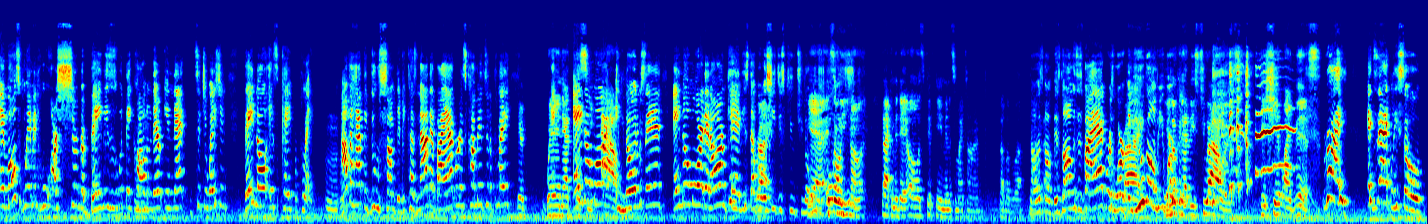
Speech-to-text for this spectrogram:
And most women who are sugar babies is what they call them. They're in that situation. They know it's pay for play. Mhm. I'm gonna have to do something because now that Viagra has come into the play, They're wearing that ain't no more. out. You know what I'm saying? Ain't no more of that arm candy stuff. Oh, Right. she's just cute. You know. yeah, it's only you know back in the day. Oh, it's 15 minutes of my time. Blah blah blah. No, it's gonna as long as it's Viagra's working, Right. you gonna be You're working. looking at these two hours. this shit like this. Right. Exactly. So,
